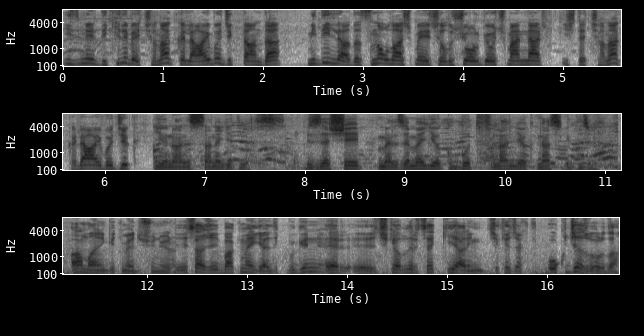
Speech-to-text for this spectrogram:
İzmir Dikili ve Çanakkale Ayvacık'tan da Midilli Adası'na ulaşmaya çalışıyor göçmenler. İşte Çanakkale Ayvacık. Yunanistan'a gidiyoruz. Bizde şey malzeme yok, but falan yok. Nasıl gideceğiz? Almanya'ya gitmeyi düşünüyorum. E, sadece bakmaya geldik. Bugün eğer e, çıkabilirsek yarın çıkacaktık. Okuyacağız orada.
